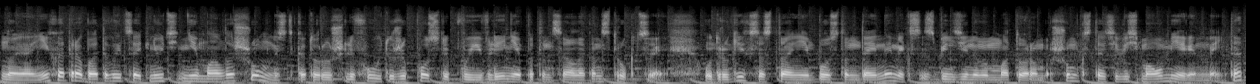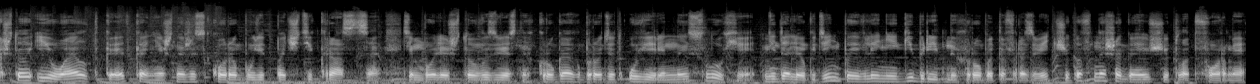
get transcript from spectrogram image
но на них отрабатывается отнюдь немало шумность, которую шлифуют уже после выявления потенциала конструкции. У других созданий Boston Dynamics с бензиновым мотором шум, кстати, весьма умеренный. Так что и Wildcat, конечно же, скоро будет почти красться. Тем более, что в известных кругах бродят уверенные слухи. Недалек день появления гибридных роботов-разведчиков на шагающей платформе,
